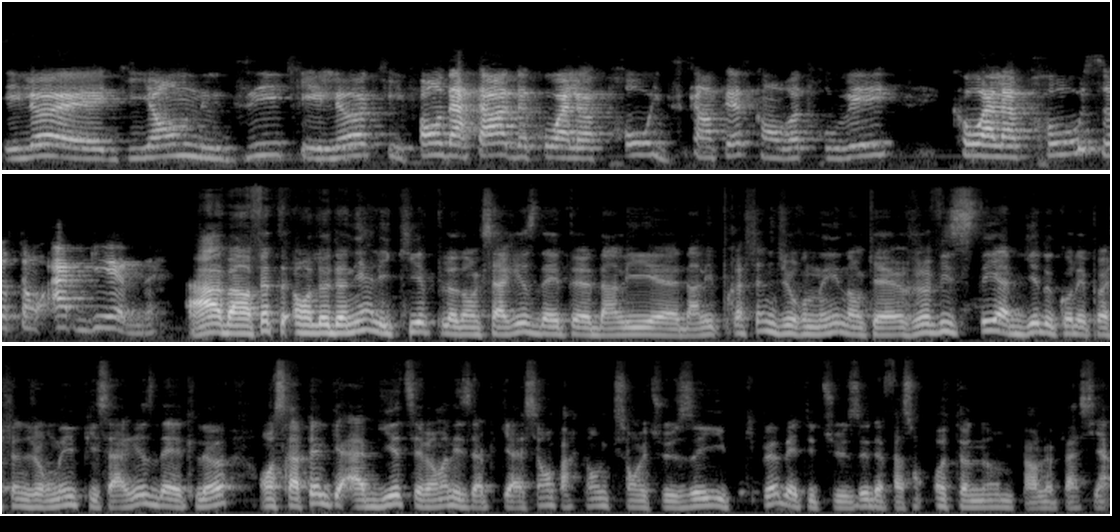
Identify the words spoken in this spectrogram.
Et là, euh, Guillaume nous dit qu'il est là, qui est fondateur de Koala Pro. Il dit quand est-ce qu'on va trouver Koala Pro sur ton app guide? Ah, ben en fait, on l'a donné à l'équipe, donc ça risque d'être euh, dans les, euh, dans les prochaines journées. Donc, euh, revisiter AppGuide au cours des prochaines journées, puis ça risque d'être là. On se rappelle que AppGuide, c'est vraiment des applications, par contre, qui sont utilisées, qui peuvent être utilisées de façon autonome par le patient.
